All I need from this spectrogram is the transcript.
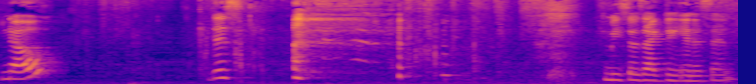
no. This. Miso's acting innocent.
